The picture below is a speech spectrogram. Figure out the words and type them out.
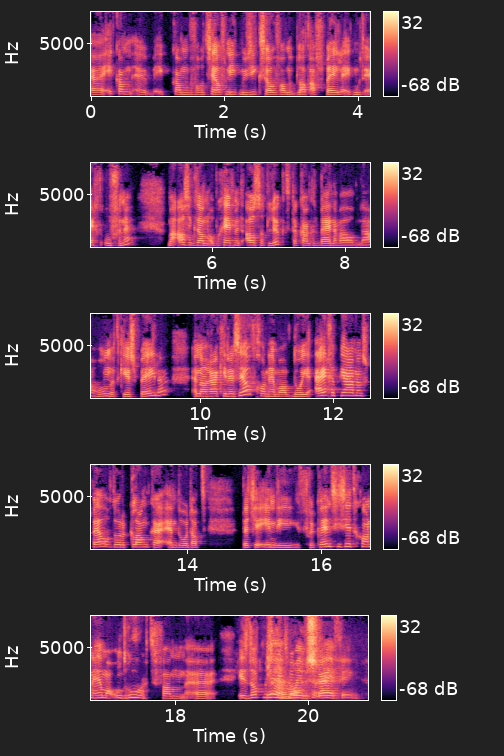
Uh, ik, kan, uh, ik kan bijvoorbeeld zelf niet muziek zo van het blad afspelen. Ik moet echt oefenen. Maar als ik dan op een gegeven moment, als dat lukt, dan kan ik het bijna wel nou, honderd keer spelen. En dan raak je er zelf gewoon helemaal door je eigen pianospel of door de klanken en doordat dat je in die frequentie zit, gewoon helemaal ontroerd. Van, uh, is dat misschien. Ja, een mooie beschrijving.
